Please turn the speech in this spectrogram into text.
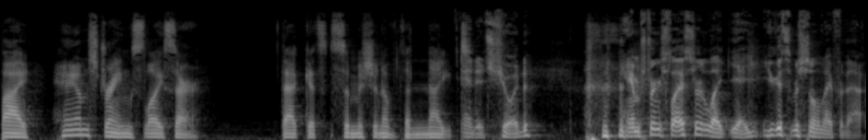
by hamstring slicer. That gets submission of the night. And it should. Hamstring slicer, like, yeah, you, get submission of the night for that.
